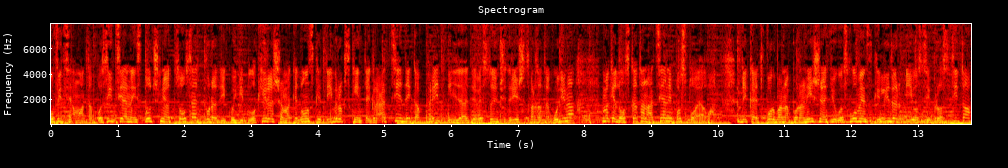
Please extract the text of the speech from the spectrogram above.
Официјалната позиција на источниот сосед поради кој ги блокираше македонските европски интеграции дека пред 1944 година македонската нација не постоела, дека е творба на поранишниот југословенски лидер Јосип Броз Тито,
